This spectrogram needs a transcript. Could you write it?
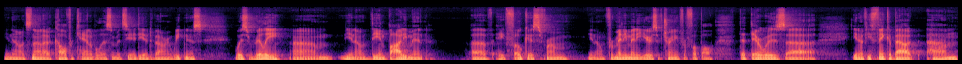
You know, it's not a call for cannibalism; it's the idea of devouring weakness. Was really, um, you know, the embodiment of a focus from you know for many many years of training for football. That there was. Uh, you know, if you think about um,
